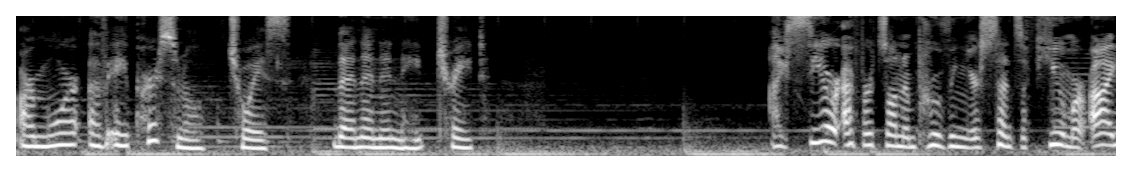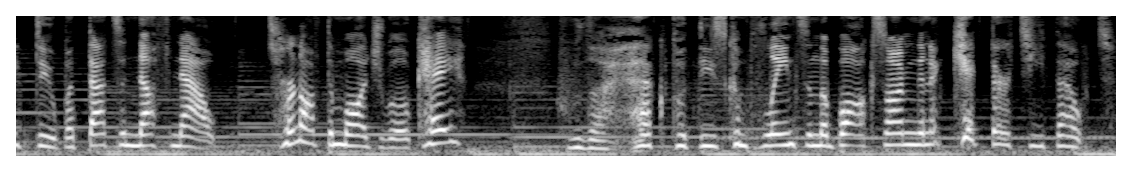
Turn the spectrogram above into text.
are more of a personal choice than an innate trait. I see your efforts on improving your sense of humor, I do, but that's enough now. Turn off the module, okay? Who the heck put these complaints in the box? I'm gonna kick their teeth out.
